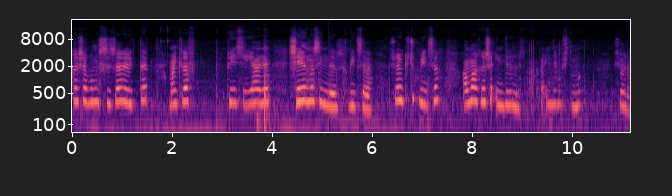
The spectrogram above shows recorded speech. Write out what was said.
Arkadaşlar bugün sizlerle birlikte Minecraft PC yani şeye nasıl indirilir bilgisayara. Şöyle küçük bilgisayar ama arkadaşlar indirilir. Ben indirmiştim bak. Şöyle.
